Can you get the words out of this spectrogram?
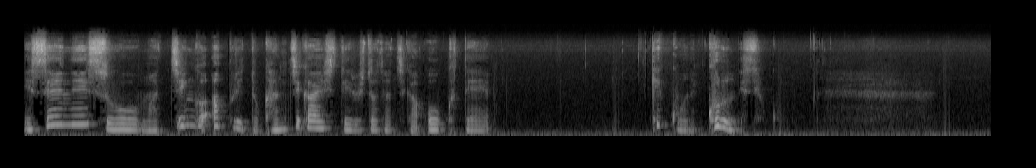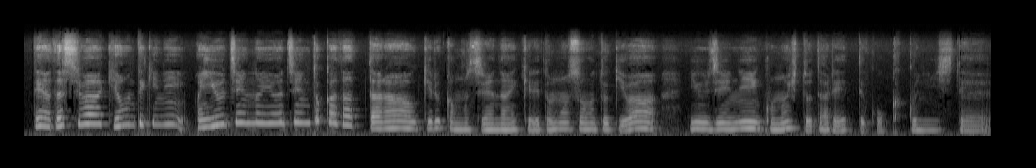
SNS をマッチングアプリと勘違いしている人たちが多くて結構ね来るんですよ。で私は基本的に、まあ、友人の友人とかだったら受けるかもしれないけれどもその時は友人に「この人誰?」ってこう確認して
